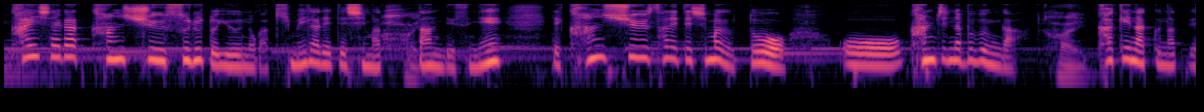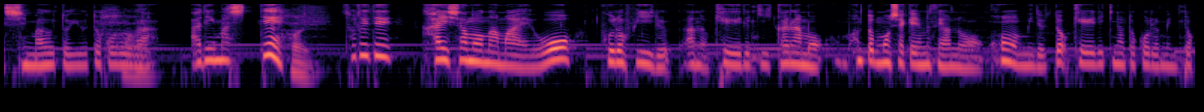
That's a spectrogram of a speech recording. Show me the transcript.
うん。会社が監修するというのが決められてしまったんですね。で監修されてしまうとお肝心な部分がはい。書けなくなってしまうというところはい。がありまして、はい。それで会社の名前をプロフィールあの経歴からも本当申し訳ありません。あの本を見ると経歴のところを見ると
